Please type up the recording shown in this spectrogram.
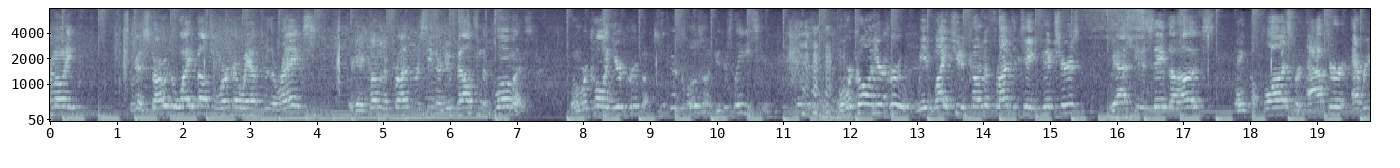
Ceremony, we're going to start with the white belts and work our way up through the ranks. They're going to come to the front, and receive their new belts and diplomas. When we're calling your group up, keep your clothes on, dude. There's ladies here. when we're calling your group, we invite you to come to the front to take pictures. We ask you to save the hugs and applause for after every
